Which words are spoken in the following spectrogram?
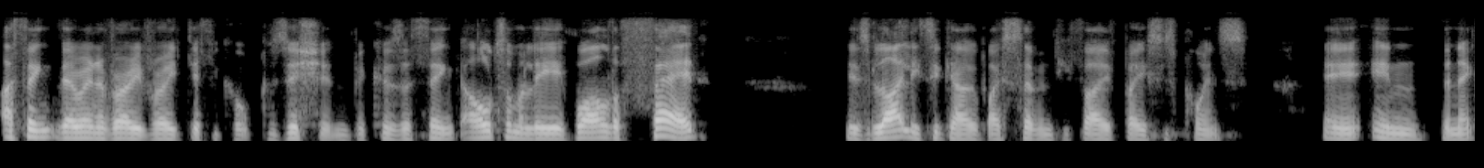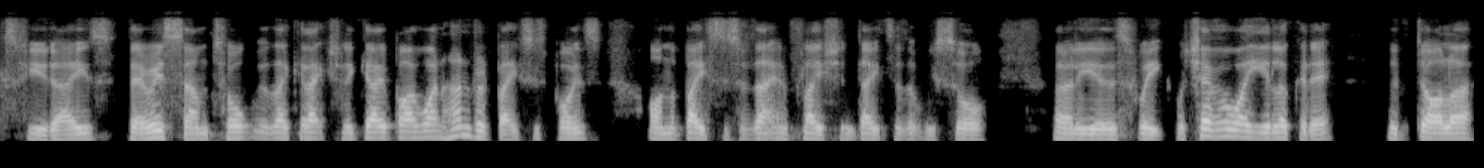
I think they're in a very, very difficult position because I think ultimately, while the Fed is likely to go by 75 basis points in, the next few days, there is some talk that they could actually go by 100 basis points on the basis of that inflation data that we saw earlier this week. Whichever way you look at it, the dollar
